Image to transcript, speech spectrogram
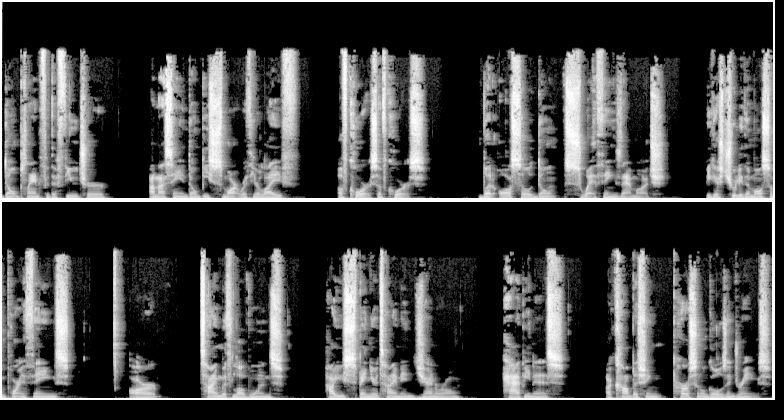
don't plan for the future. I'm not saying don't be smart with your life. Of course, of course. But also don't sweat things that much. Because truly, the most important things are time with loved ones, how you spend your time in general, happiness, accomplishing personal goals and dreams.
